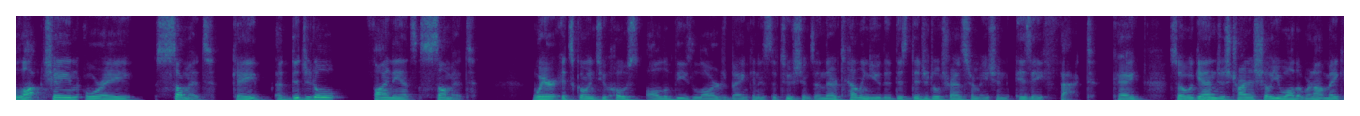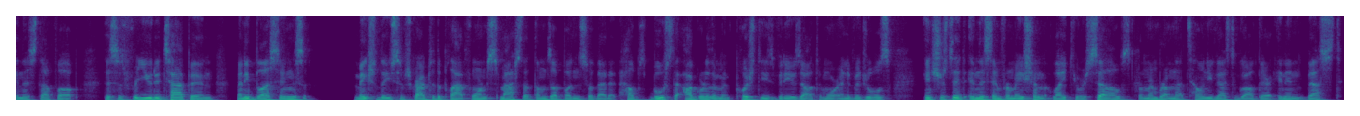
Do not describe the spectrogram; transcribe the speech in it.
blockchain or a summit, okay, a digital finance summit where it's going to host all of these large banking institutions. And they're telling you that this digital transformation is a fact. Okay. So, again, just trying to show you all that we're not making this stuff up. This is for you to tap in. Many blessings. Make sure that you subscribe to the platform, smash that thumbs up button so that it helps boost the algorithm and push these videos out to more individuals interested in this information like yourselves. Remember, I'm not telling you guys to go out there and invest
